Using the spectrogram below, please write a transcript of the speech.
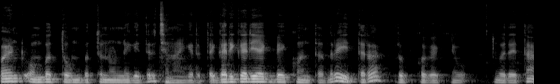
ಪಾಯಿಂಟ್ ಒಂಬತ್ತೊಂಬತ್ತು ಒಂಬತ್ತು ನುಣ್ಣಿಗಿದ್ರೆ ಚೆನ್ನಾಗಿರುತ್ತೆ. ಗರಿ ಗರಿಯಾಗಿ ಬೇಕು ಅಂತಂದರೆ ಈ ಥರ ರುಬ್ಕೋಬೇಕು ನೀವು. ಗೊತ್ತಾಯ್ತಾ?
